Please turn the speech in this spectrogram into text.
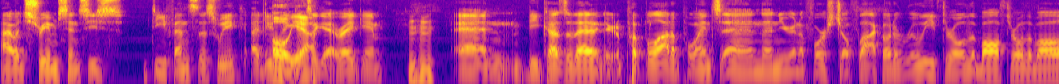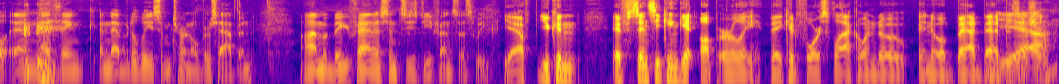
I would stream Cincy's defense this week. I do Oh, think yeah. it's a get right game. Mhm. And because of that, I think they're going to put up a lot of points, and then you're going to force Joe Flacco to really throw the ball, throw the ball, and I think inevitably some turnovers happen. I'm a big fan of Cincy's defense this week. yeah, if you can if Cincy can get up early, they could force Flacco into into a bad bad position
